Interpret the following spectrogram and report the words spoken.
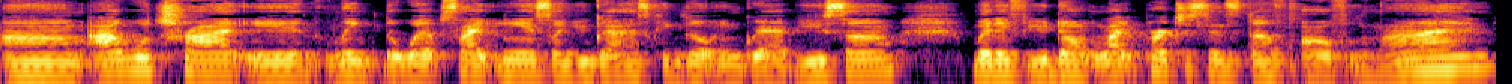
Um, I will try and link the website in so you guys can go and grab you some. But if you don't like purchasing stuff offline,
